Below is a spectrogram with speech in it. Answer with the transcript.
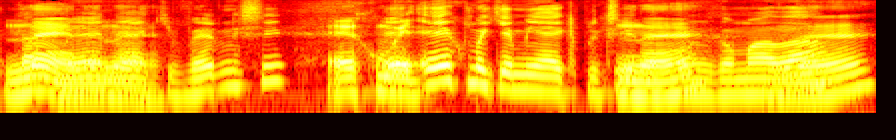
Θα Ναι, κάνουμε ναι, νέα ναι. κυβέρνηση. Έχουμε Ε, έχουμε και μια έκπληξη για την επόμενη εβδομάδα. ναι.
